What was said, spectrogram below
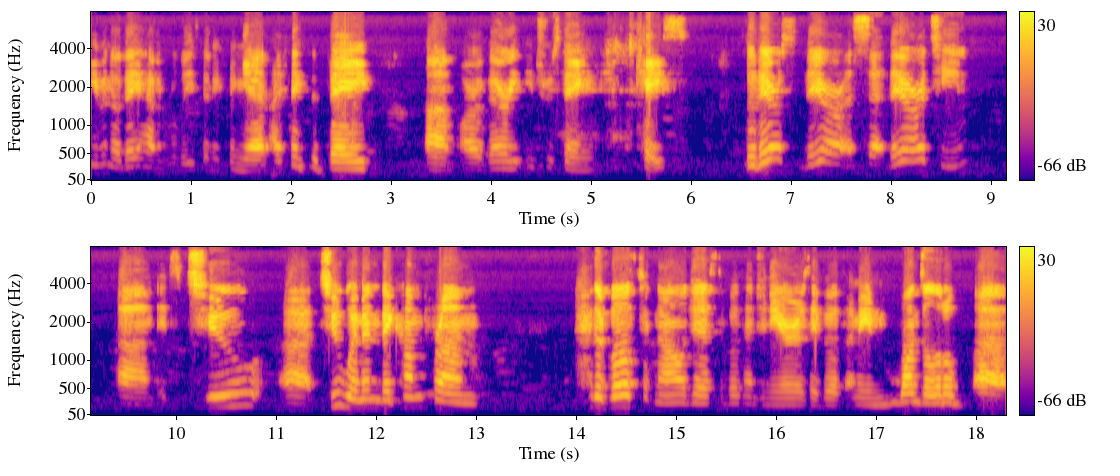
even though they haven't released anything yet, I think that they um, are a very interesting case. So they're they are a set. They are a team um, it's two uh, two women. They come from. They're both technologists. They're both engineers. They both. I mean, one's a little uh,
